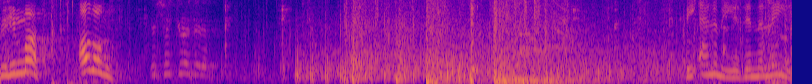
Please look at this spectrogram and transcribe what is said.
Mühimmat! Al onu! Teşekkür ederim. The enemy is in the lead.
